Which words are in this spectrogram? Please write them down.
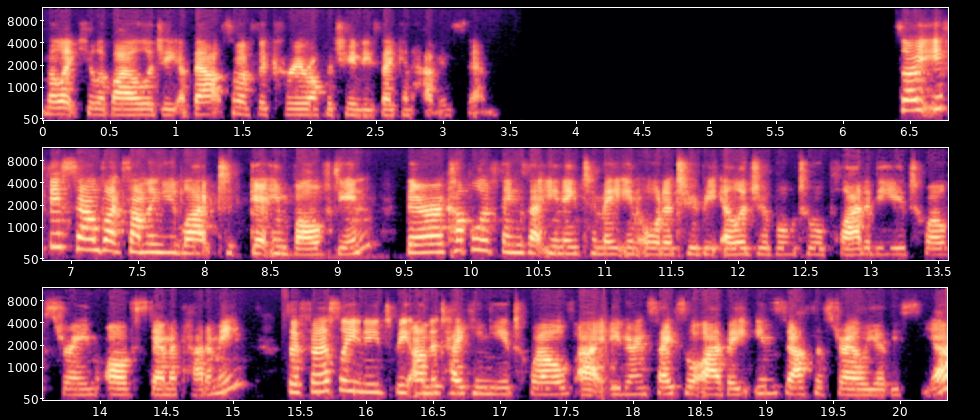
molecular biology about some of the career opportunities they can have in STEM. So if this sounds like something you'd like to get involved in, there are a couple of things that you need to meet in order to be eligible to apply to the Year 12 stream of STEM Academy. So firstly, you need to be undertaking Year 12 uh, either in SACE or IB in South Australia this year.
